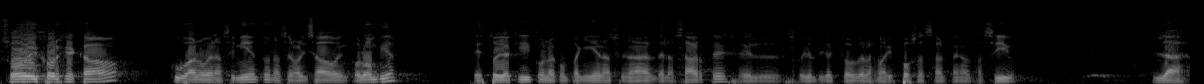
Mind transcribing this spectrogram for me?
Soy Jorge Cao, cubano de nacimiento, nacionalizado en Colombia. Estoy aquí con la Compañía Nacional de las Artes, soy el director de Las Mariposas Saltan al Vacío. La...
